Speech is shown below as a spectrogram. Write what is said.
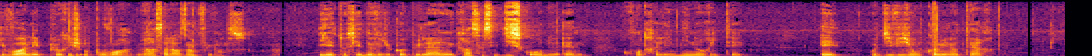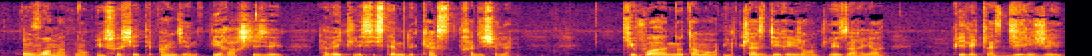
qui voit les plus riches au pouvoir grâce à leurs influences. Il est aussi devenu populaire grâce à ses discours de haine contre les minorités et aux divisions communautaires. On voit maintenant une société indienne hiérarchisée avec les systèmes de caste traditionnels qui voit notamment une classe dirigeante, les Aryas, puis les classes dirigées,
